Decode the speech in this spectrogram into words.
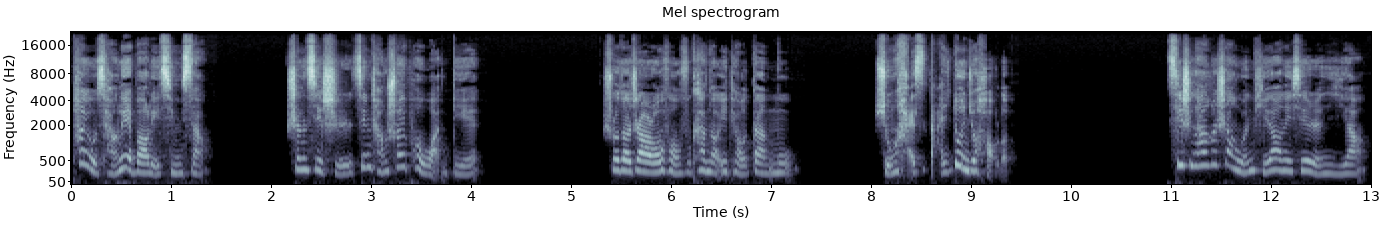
他有强烈暴力倾向，生气时经常摔破碗碟。说到这儿，我仿佛看到一条弹幕：“熊孩子打一顿就好了。”其实他和上文提到那些人一样，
